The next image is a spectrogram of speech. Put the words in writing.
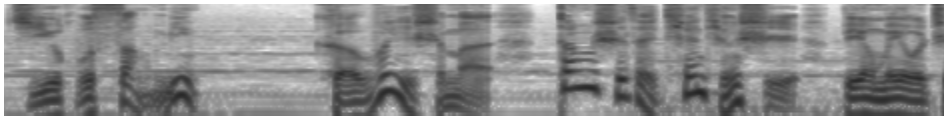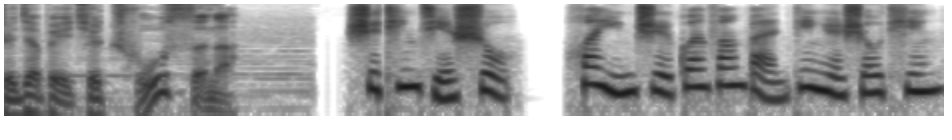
几乎丧命。可为什么当时在天庭时，并没有直接被其处死呢？试听结束，欢迎至官方版订阅收听。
